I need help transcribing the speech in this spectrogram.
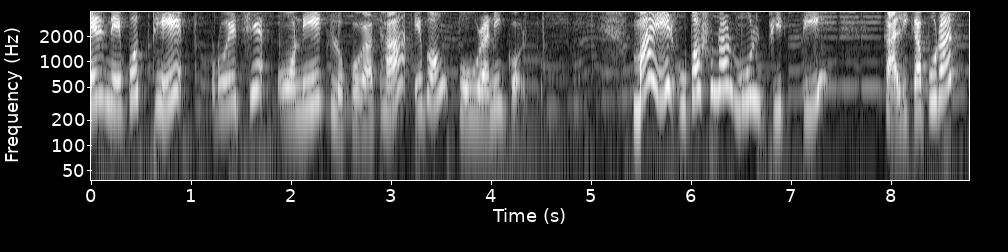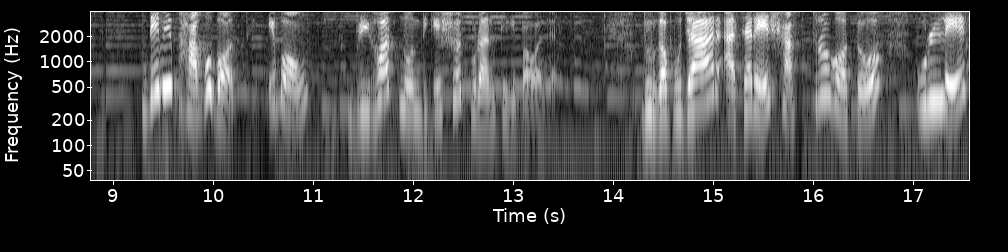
এর নেপথ্যে রয়েছে অনেক লোকগাথা এবং পৌরাণিক গল্প। মায়ের উপাসনার মূল ভিত্তি কালিকা পুরাণ, দেবী ভাগবত এবং বৃহৎ নন্দিকেশ্বর পুরাণ থেকে পাওয়া যায়। দুর্গাপূজার আচারের শাস্ত্রগত উল্লেখ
